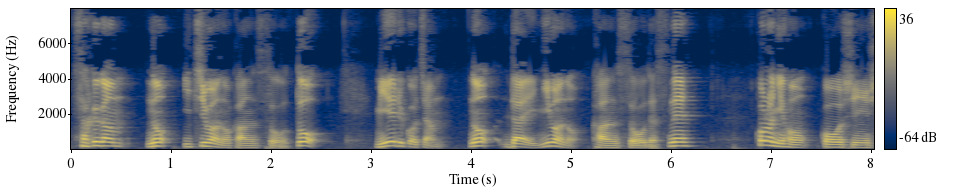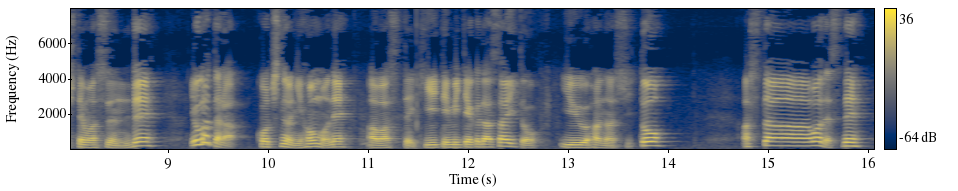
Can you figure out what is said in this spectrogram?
作眼の1話の感想と、見える子ちゃんの第2話の感想ですね。この2本更新してますんで、よかったらこっちの2本もね、合わせて聞いてみてくださいという話と、明日はですね、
